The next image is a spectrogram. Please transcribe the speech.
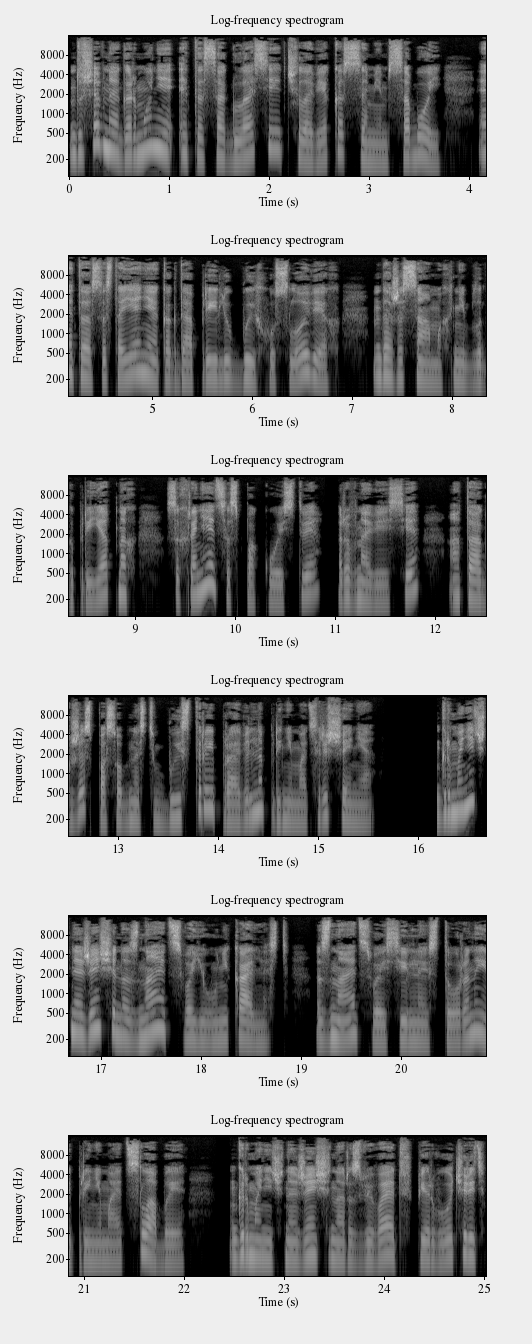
Душевная гармония — это согласие человека с самим собой. Это состояние, когда при любых условиях, даже самых неблагоприятных, сохраняется спокойствие, равновесие, а также способность быстро и правильно принимать решения. Гармоничная женщина знает свою уникальность, знает свои сильные стороны и принимает слабые — Гармоничная женщина развивает в первую очередь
